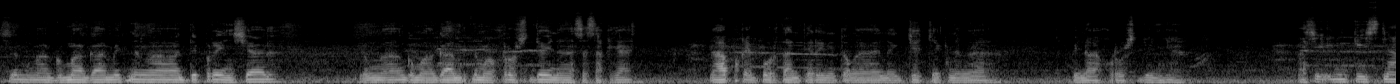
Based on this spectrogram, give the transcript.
sa mga gumagamit ng ah, differential, yung ah, gumagamit ng mga cross joy na sasakyan. Napaka-importante rin ito nga nag-check ng ah, pinaka-cross joy niya. Kasi in case na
